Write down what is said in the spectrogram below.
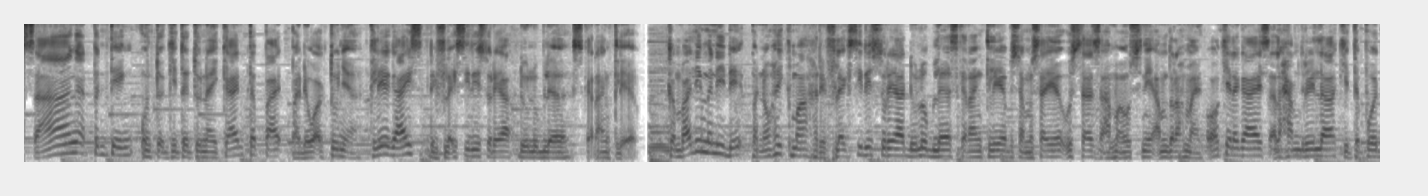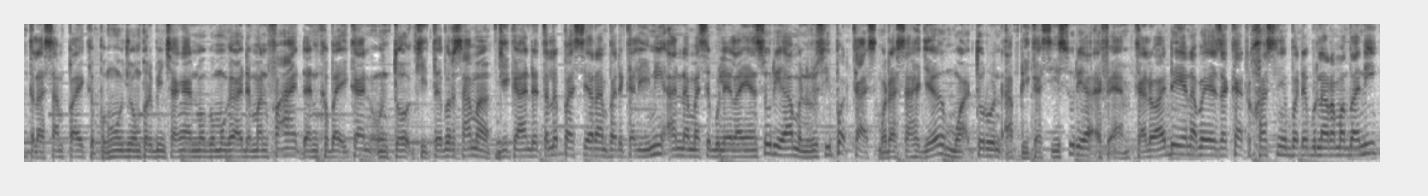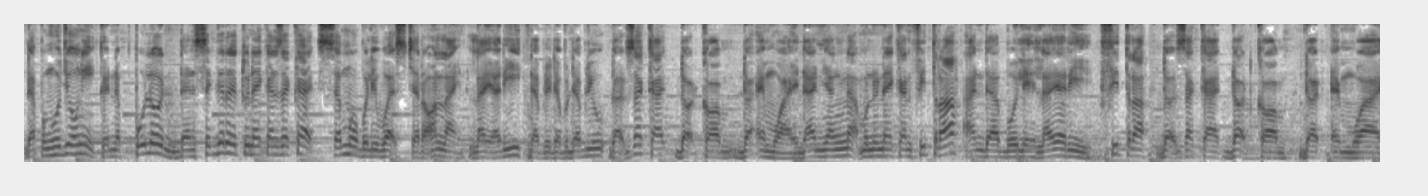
sangat penting untuk kita tunaikan tepat pada waktunya. Clear guys? Refleksi di Suria dulu blur sekarang clear. Kembali mendidik penuh hikmah Refleksi di Suria. Dulu blur Sekarang clear bersama saya Ustaz Ahmad Husni Abdul Rahman Okeylah guys. Alhamdulillah Kita pun telah sampai ke penghujung perbincangan. Moga-moga ada manfaat dan kebaikan Untuk kita bersama. Jika anda terlepas siaran pada kali ini Anda masih boleh layan Suria Menerusi podcast. Mudah sahaja Muat turun aplikasi Suria FM Kalau ada yang nak bayar zakat Khasnya pada bulan Ramadan ni Dah penghujung ni Kena pulun Dan segera tunaikan zakat. Semua boleh buat secara online. Layari www.zakat.com.my Dan yang nak menunaikan fitrah fitrah anda boleh layari fitrah.zakat.com.my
